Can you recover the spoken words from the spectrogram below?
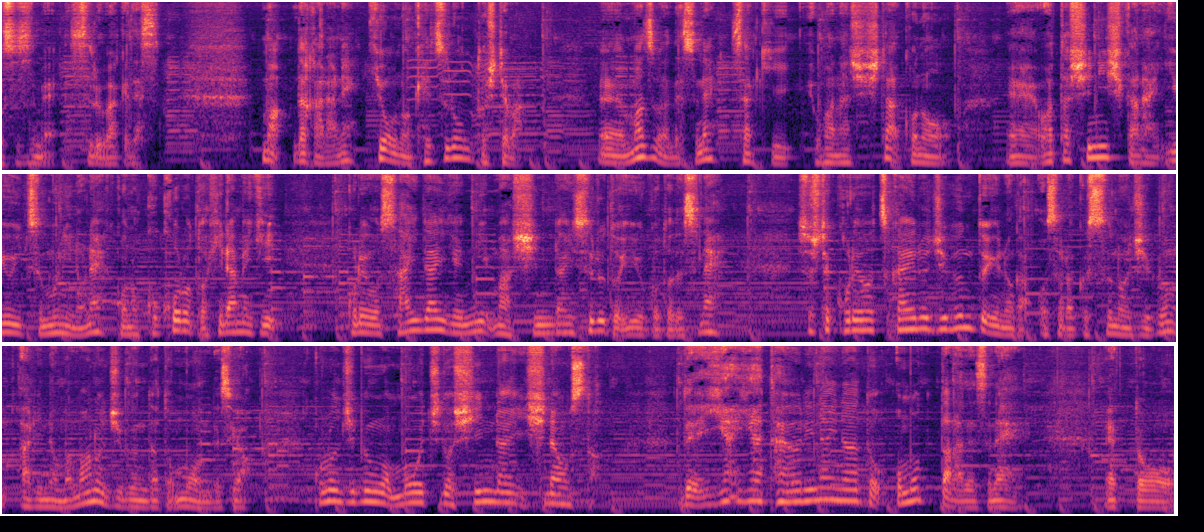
勧めするわけです。まあだからね今日の結論としては、えー、まずはですねさっきお話ししたこの、えー、私にしかない唯一無二のねこの心とひらめきこれを最大限にまあ信頼するということですね。そしてこれを使える自分というのがおそらく素の自分ありのままの自分だと思うんですよ。この自分をもう一度信頼し直すと。でいやいや頼りないなと思ったらですねえっと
